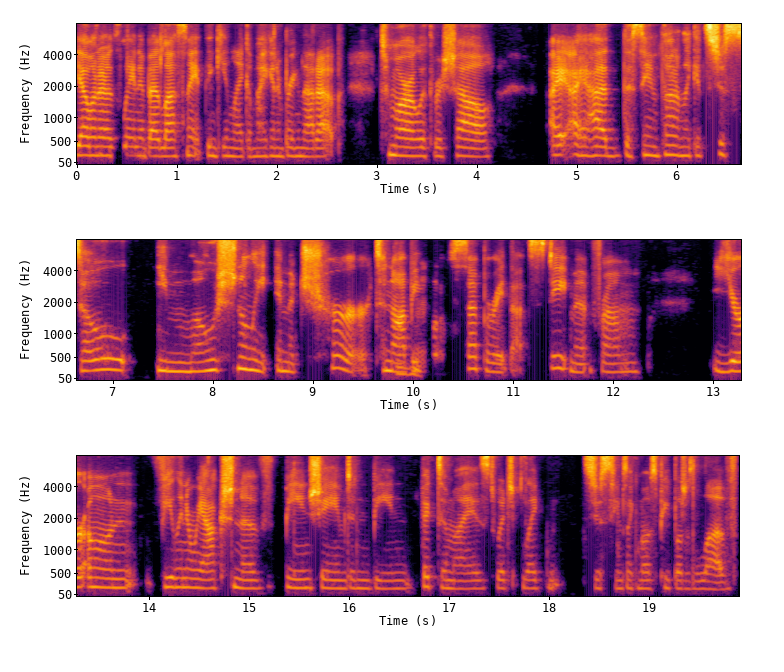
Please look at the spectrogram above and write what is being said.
Yeah when i was laying in bed last night thinking like am i going to bring that up tomorrow with rachelle? I, I had the same thought. I'm like it's just so emotionally immature to not mm-hmm. be able to separate that statement from your own feeling and reaction of being shamed and being victimized which like just seems like most people just love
